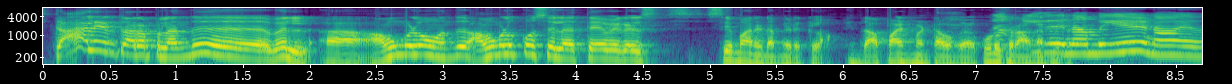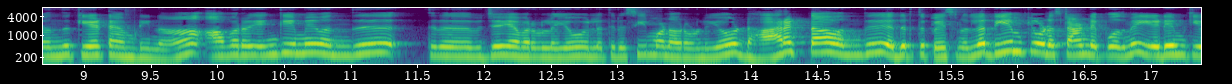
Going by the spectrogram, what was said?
ஸ்டாலின் தரப்புலேருந்து வெல் அவங்களும் வந்து அவங்களுக்கும் சில தேவைகள் சீமானிடம் இருக்கலாம். இந்த அப்பாயின்மெண்ட் அவங்க இது கொடுக்குறாங்க நம்ம ஏன் நான் வந்து கேட்டேன் அப்படின்னா அவர் எங்கேயுமே வந்து திரு விஜய் அவர்களையோ இல்லை திரு சீமான் அவர்களையோ டைரெக்டாக வந்து எதிர்த்து பேசுனதில்ல டிஎம்கேவோட ஸ்டாண்ட் எப்போதுமே ஏடிஎம்கே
